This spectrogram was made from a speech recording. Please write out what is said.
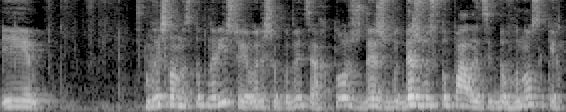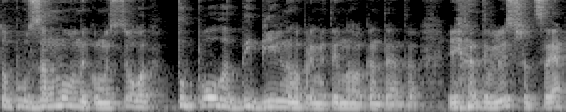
І Вийшла наступна річ, що я вирішив подивитися, а хто ж де ж де ж виступали ці довгоносики, хто був замовником ось цього тупого, дебільного, примітивного контенту. І я дивлюсь, що це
